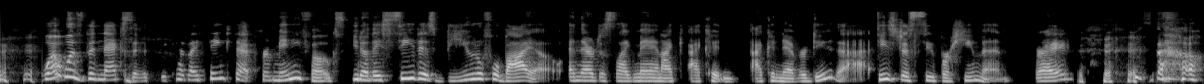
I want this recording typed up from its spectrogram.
what was the nexus? Because I think that for many folks, you know, they see this beautiful bio and they're just like, man, I, I couldn't, I could never do that. He's just superhuman right? so,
